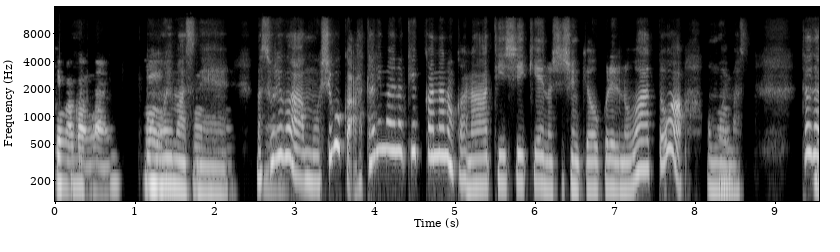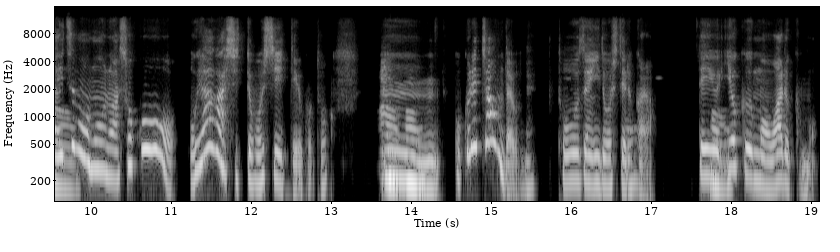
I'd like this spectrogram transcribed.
暇がない。思いますね。まあ、それはもうすごく当たり前の結果なのかな、TCK の思春期が遅れるのは、とは思います。ただ、いつも思うのは、そこを親が知ってほしいっていうこと。うん、遅れちゃうんだよね。当然移動してるから。っていう、良くも悪くも、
